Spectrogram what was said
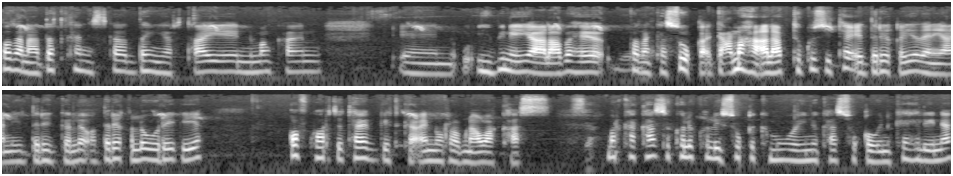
badanaa dadkan iska danyartaay ee nimankan iibinaya alaabaha ee badanka suuqa gacmaha alaabta ku sita ee dariiqayadan yani dariiqa la wareegaya qofka horta targetka aynu rabnaa waa kaas. Marka kaasoo kale koley suuqa kama weyno kaas suuqa waynu ka helaynaa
